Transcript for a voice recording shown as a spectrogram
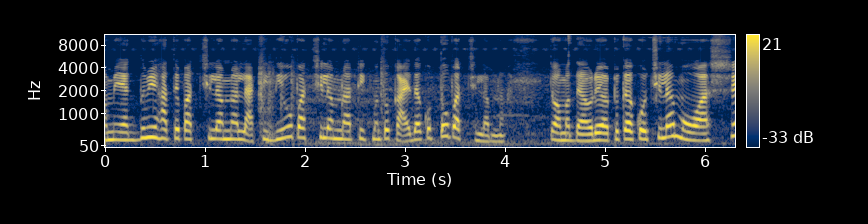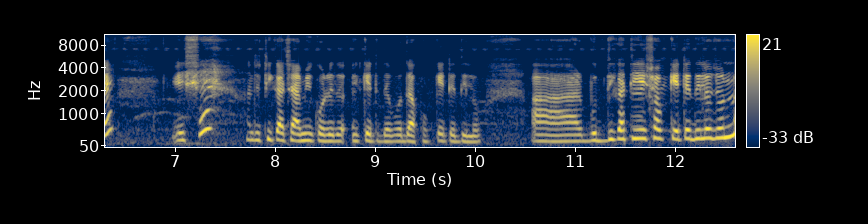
আমি একদমই হাতে পাচ্ছিলাম না, লাঠি দিয়েও পাচ্ছিলাম না, ঠিকমতো কায়দা করতেও পাচ্ছিলাম না। তো আমার দেওয়ারে অপেক্ষা করছিলাম, ও আসছে। এসে যে ঠিক আছে আমি করে কেটে দেবো, দেখো, কেটে দিল। আর বুদ্ধি কাটিয়ে সব কেটে দিল জন্য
